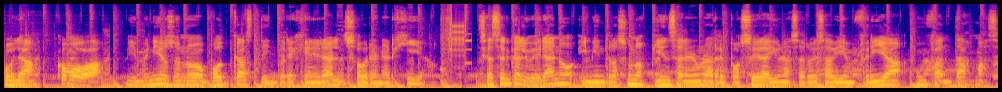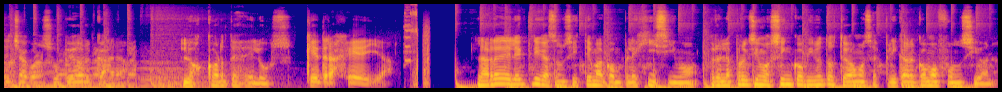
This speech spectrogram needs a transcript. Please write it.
Hola, ¿cómo va? Bienvenidos a un nuevo podcast de interés general sobre energía. Se acerca el verano y mientras unos piensan en una reposera y una cerveza bien fría, un fantasma acecha con su peor cara. Los cortes de luz. ¡Qué tragedia! La red eléctrica es un sistema complejísimo, pero en los próximos 5 minutos te vamos a explicar cómo funciona,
